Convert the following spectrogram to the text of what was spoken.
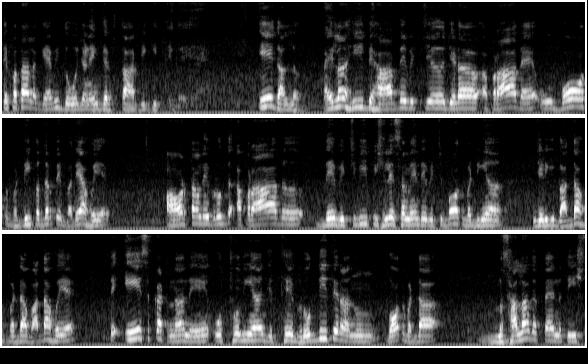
ਤੇ ਪਤਾ ਲੱਗਿਆ ਵੀ ਦੋ ਜਣੇ ਗ੍ਰਿਫਤਾਰ ਵੀ ਕੀਤੇ ਗਏ ਹੈ। ਇਹ ਗੱਲ ਪਹਿਲਾਂ ਹੀ ਬਿਹਾਰ ਦੇ ਵਿੱਚ ਜਿਹੜਾ ਅਪਰਾਧ ਹੈ, ਉਹ ਬਹੁਤ ਵੱਡੀ ਪੱਧਰ ਤੇ ਵਧਿਆ ਹੋਇਆ ਹੈ। ਔਰਤਾਂ ਦੇ ਵਿਰੁੱਧ ਅਪਰਾਧ ਦੇ ਵਿੱਚ ਵੀ ਪਿਛਲੇ ਸਮੇਂ ਦੇ ਵਿੱਚ ਬਹੁਤ ਵੱਡੀਆਂ ਜਿਹੜੀ ਕਿ ਵਾਧਾ, ਵੱਡਾ ਵਾਧਾ ਹੋਇਆ ਹੈ ਤੇ ਇਸ ਘਟਨਾ ਨੇ ਉੱਥੋਂ ਦੀਆਂ ਜਿੱਥੇ ਵਿਰੋਧੀ ਧਿਰਾਂ ਨੂੰ ਬਹੁਤ ਵੱਡਾ ਮਸਾਲਾ ਦਿੱਤਾ ਹੈ, ਨਤੀਸ਼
